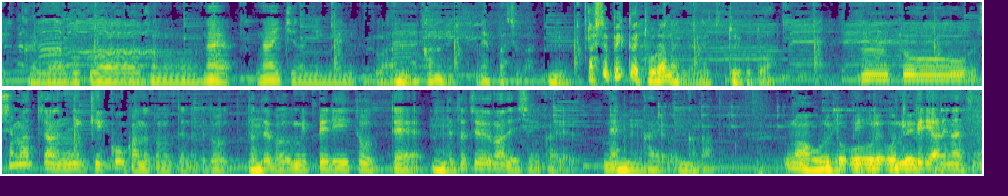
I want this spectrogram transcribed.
別会は僕は、その、な内地の人間はわかんないですね、場所が。えうん。明日別会通らないんだよね、ということは。うーんと、しまちゃんに聞こうかなと思ってんだけど、例えば海ペリ通って、うんで、途中まで一緒に帰れる。ね、うん帰ればいいかなと。まあ、俺と、俺、俺海ペリあれなんつうの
